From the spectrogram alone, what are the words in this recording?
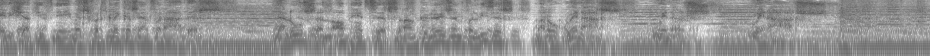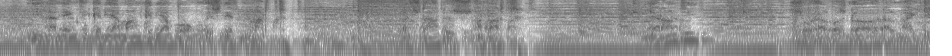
Initiatiefnemers, verklikkers en verraders. Jaloersen, ophitsers, rancuneuzen, verliezers, maar ook winnaars. Winners, winnaars. Die naning van Kediaman Kediampong is dit mart. Een status apart. Garantie? So help us God Almighty.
